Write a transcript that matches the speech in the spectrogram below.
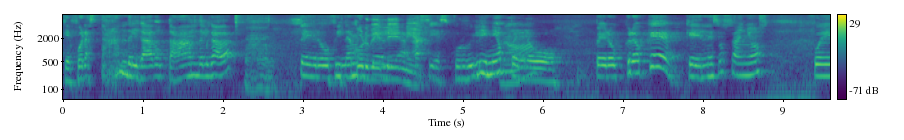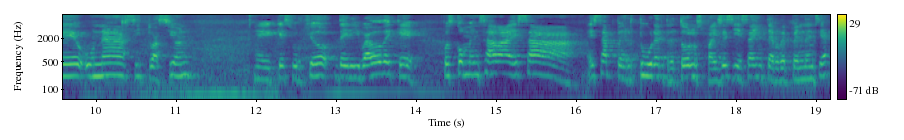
que fueras tan delgado, tan delgada. Pero finalmente. Curvilínea. Así es, curvilíneo, pero, pero creo que, que en esos años fue una situación eh, que surgió derivado de que pues comenzaba esa, esa apertura entre todos los países y esa interdependencia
